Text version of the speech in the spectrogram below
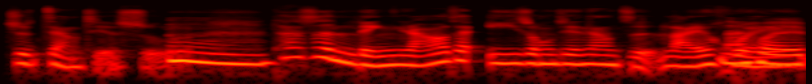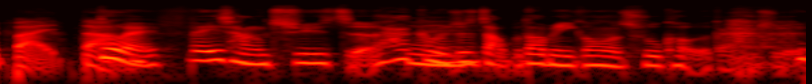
就这样结束了，嗯，它是零，然后在一中间这样子来回来回摆荡，对，非常曲折，它根本就找不到迷宫的出口的感觉。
